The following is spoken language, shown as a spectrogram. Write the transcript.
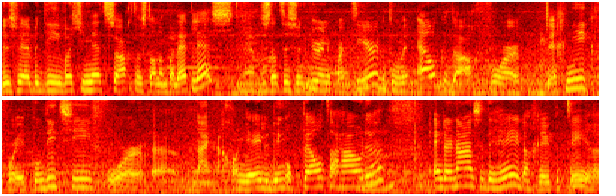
Dus we hebben die, wat je net zag, dat is dan een balletles. dus dat is een uur en een kwartier. Dat doen we elke dag voor techniek, voor je conditie, voor eh, nou ja, gewoon je hele ding op peil te houden. En daarna is het de hele dag repeteren.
